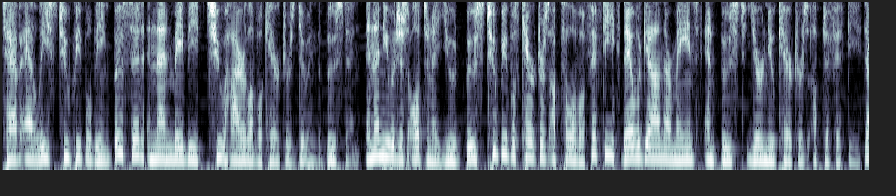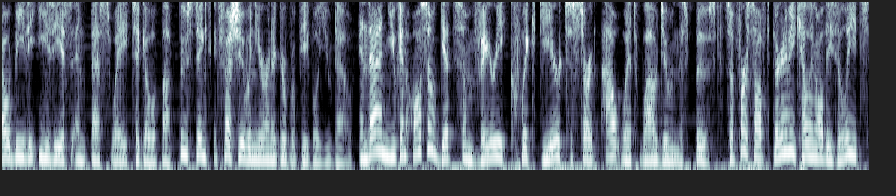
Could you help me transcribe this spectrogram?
to have at least two people being boosted and then maybe two higher level characters doing the boosting. And then you would just alternate. You would boost two people's characters up to level 50. They would get on their mains and boost your new characters up to 50. That would be the easiest and best way to go about boosting, especially when you're in a group of people you know. And then you can also get some very quick gear to start out with while doing this boost. So first off, they're going to be killing all these elites,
